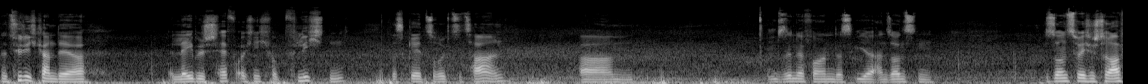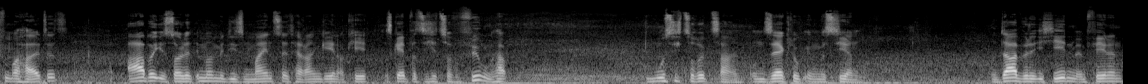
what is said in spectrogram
Natürlich kann der Labelchef euch nicht verpflichten, das Geld zurückzuzahlen. Ähm, Im Sinne von, dass ihr ansonsten sonst welche Strafen erhaltet. Aber ihr solltet immer mit diesem Mindset herangehen, okay, das Geld, was ich jetzt zur Verfügung habe, muss ich zurückzahlen und sehr klug investieren. Und da würde ich jedem empfehlen,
